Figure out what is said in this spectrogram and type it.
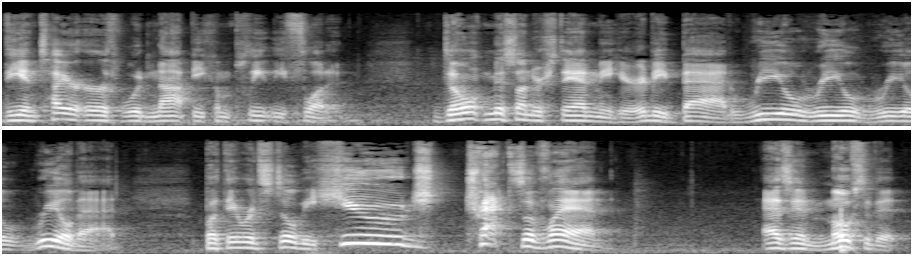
the entire Earth would not be completely flooded. Don't misunderstand me here. It'd be bad. Real, real, real, real bad. But there would still be huge tracts of land, as in most of it,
